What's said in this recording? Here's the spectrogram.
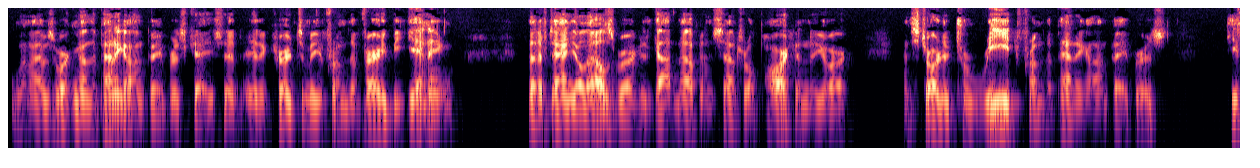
when I was working on the Pentagon Papers case, it, it occurred to me from the very beginning that if Daniel Ellsberg had gotten up in Central Park in New York and started to read from the Pentagon Papers, he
